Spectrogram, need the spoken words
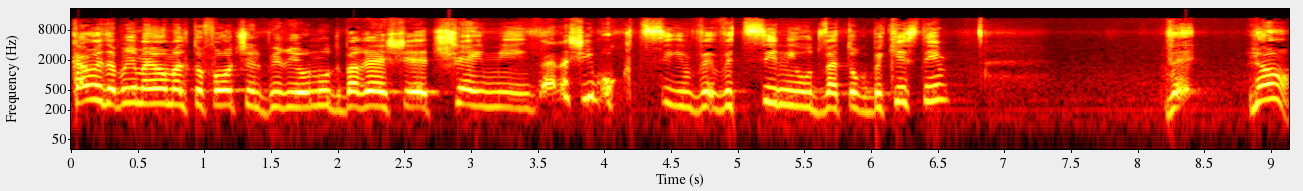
כמה מדברים היום על תופעות של בריונות ברשת, שיימינג, ואנשים עוקצים ו- וציניות והטוקבקיסטים. ולא,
